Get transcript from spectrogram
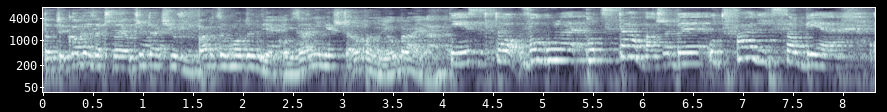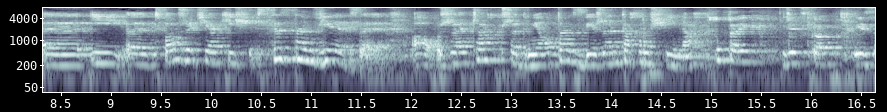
Dotykowe zaczynają czytać już w bardzo młodym wieku, zanim jeszcze opanują Braille'a. Jest to w ogóle podstawa, żeby utrwalić sobie e, i e, tworzyć jakiś system wiedzy o rzeczach, przedmiotach, zwierzętach, roślinach. Tutaj dziecko jest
